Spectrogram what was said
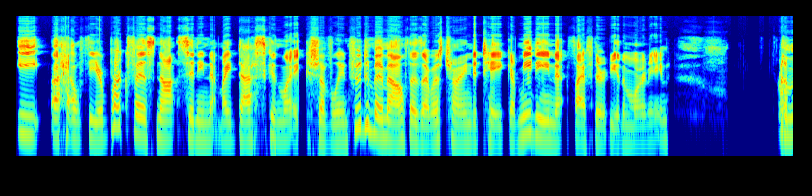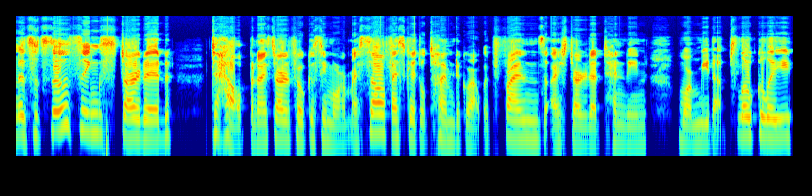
eat a healthier breakfast, not sitting at my desk and like shoveling food in my mouth as I was trying to take a meeting at 5:30 in the morning. Um, and so those things started to help, and I started focusing more on myself. I scheduled time to go out with friends. I started attending more meetups locally.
